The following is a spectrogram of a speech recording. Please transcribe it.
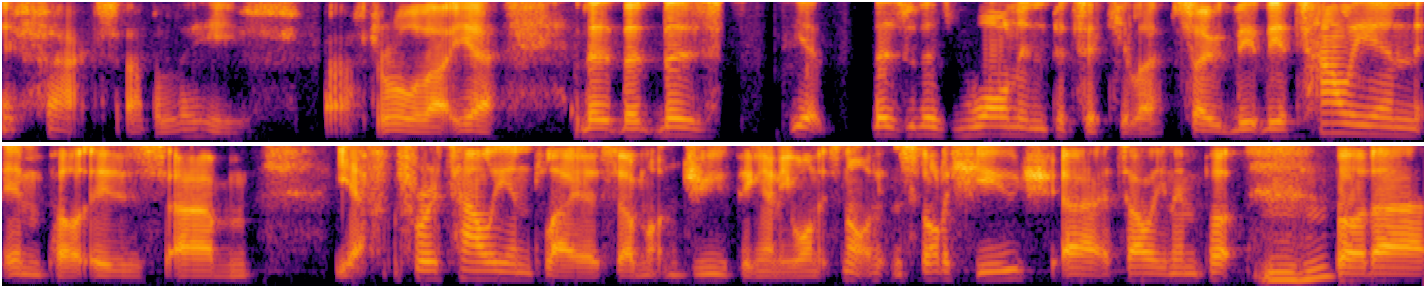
in fact, I believe after all of that, yeah, the, the, there's yeah, there's there's one in particular. So the, the Italian input is um, yeah for, for, Italian players. So I'm not duping anyone. It's not it's not a huge uh, Italian input, mm-hmm. but uh,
